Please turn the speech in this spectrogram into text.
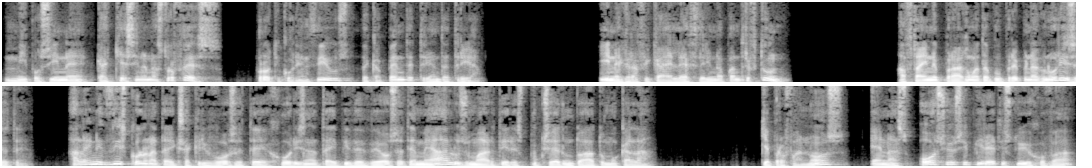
μήπως είναι κακές συναναστροφές; 1 Κορινθίους 15.33 Είναι γραφικά ελεύθεροι να παντρευτούν. Αυτά είναι πράγματα που πρέπει να γνωρίζετε, αλλά είναι δύσκολο να τα εξακριβώσετε χωρίς να τα επιβεβαιώσετε με άλλους μάρτυρες που ξέρουν το άτομο καλά. Και προφανώς ένας όσιος υπηρέτης του Ιεχωβά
